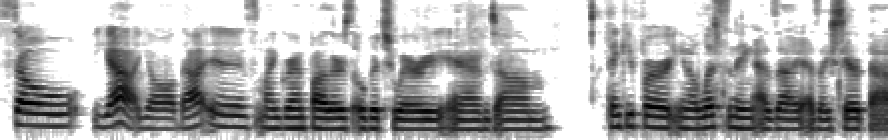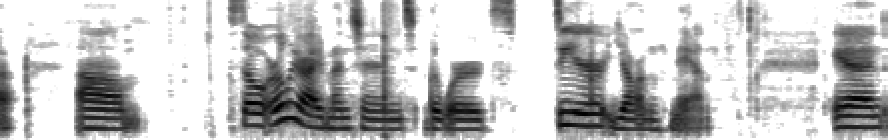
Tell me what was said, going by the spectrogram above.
So, yeah, y'all, that is my grandfather's obituary and um thank you for, you know, listening as I as I shared that. Um so earlier I mentioned the words dear young man. And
